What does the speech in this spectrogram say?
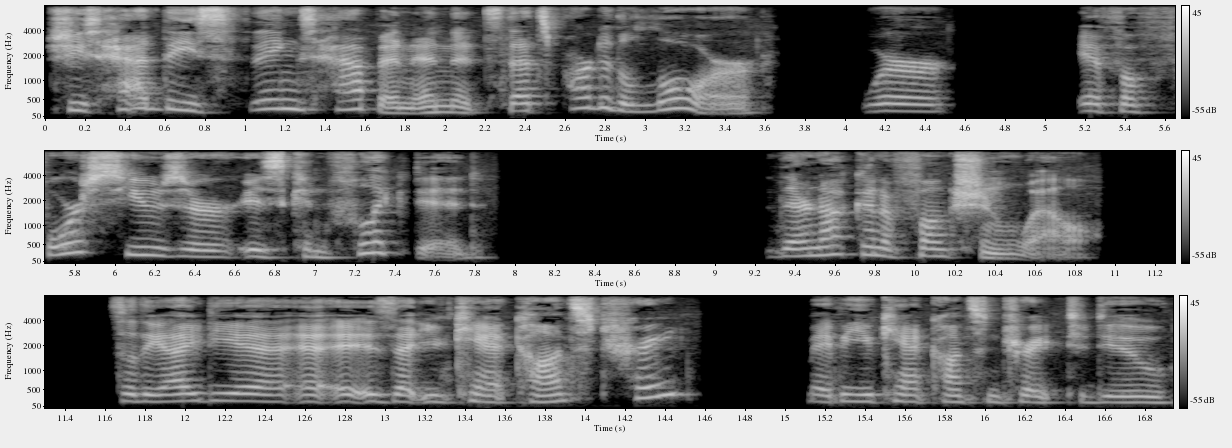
She's had these things happen, and it's that's part of the lore where if a force user is conflicted, they're not going to function well. So the idea is that you can't concentrate. Maybe you can't concentrate to do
